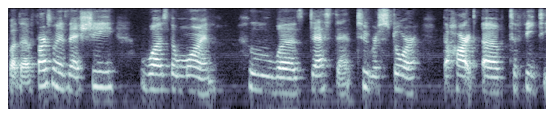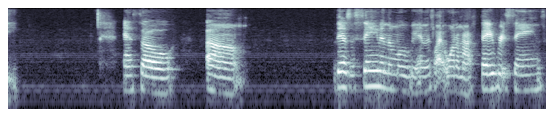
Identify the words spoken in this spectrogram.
but the first one is that she was the one who was destined to restore the heart of Te Fiti. And so um, there's a scene in the movie, and it's like one of my favorite scenes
